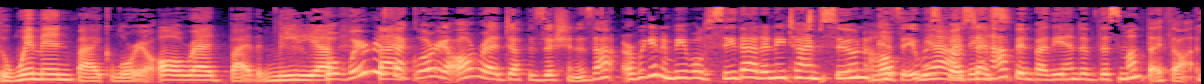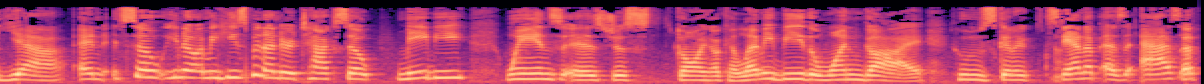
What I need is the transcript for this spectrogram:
the women, by Gloria Allred, by the media. but where is by- that Gloria Allred deposition? Is that are we going to be able to see that anytime soon? Because Oh, it was yeah, supposed to happen by the end of this month. I thought. Yeah, and so you know, I mean, he's been under attack. So maybe Wayans is just going, okay, let me be the one guy who's going to stand up as as a,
